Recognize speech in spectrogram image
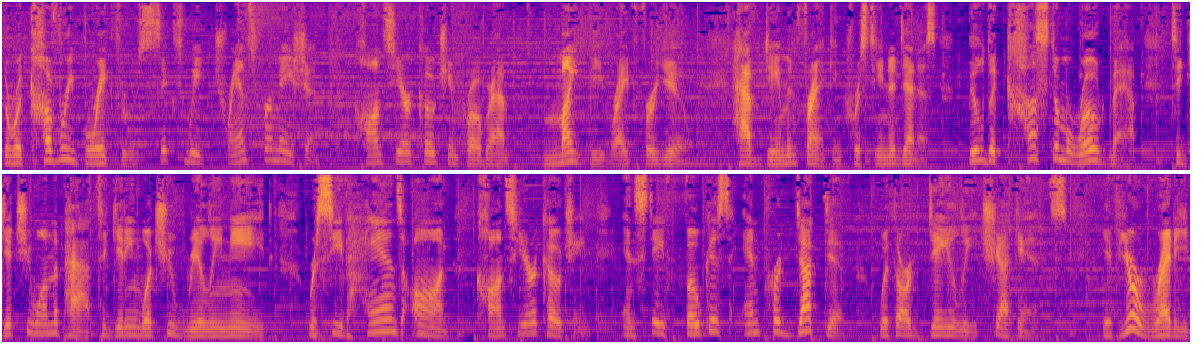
the Recovery Breakthrough six week transformation concierge coaching program might be right for you. Have Damon Frank and Kristina Dennis build a custom roadmap to get you on the path to getting what you really need. Receive hands on concierge coaching and stay focused and productive with our daily check ins. If you're ready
